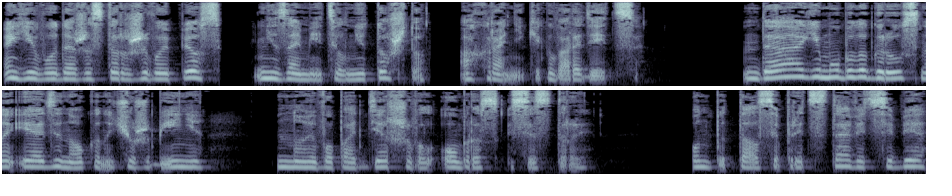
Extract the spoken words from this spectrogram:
его даже сторожевой пес не заметил не то что охранники-гвардейцы. Да, ему было грустно и одиноко на чужбине, но его поддерживал образ сестры. Он пытался представить себе,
